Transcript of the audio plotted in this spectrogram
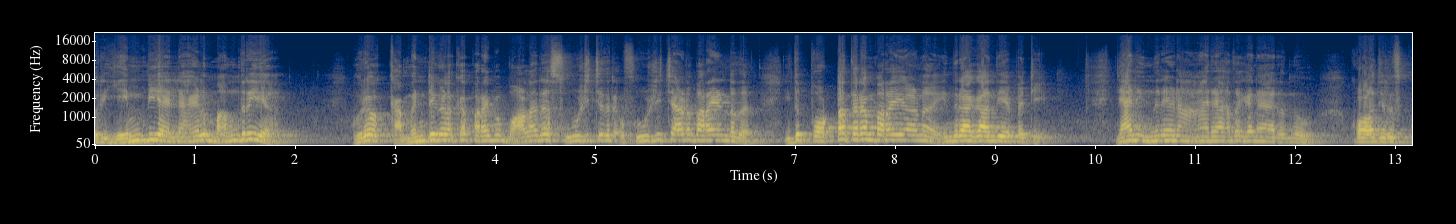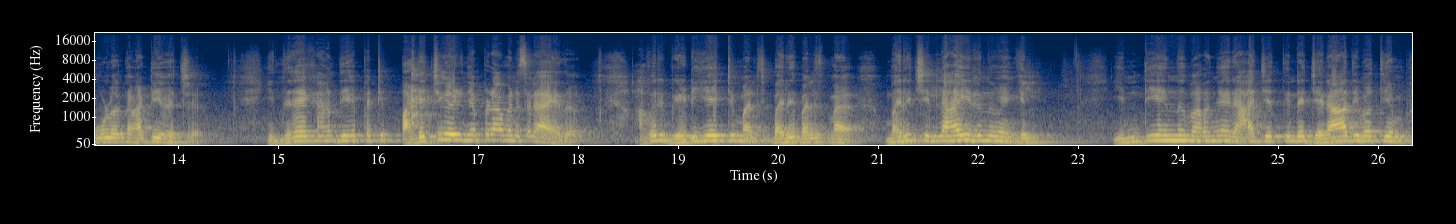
ഒരു എം പി അല്ല അയാൾ മന്ത്രിയാണ് ഓരോ കമന്റുകളൊക്കെ പറയുമ്പോൾ വളരെ സൂക്ഷിച്ച് സൂക്ഷിച്ചാണ് പറയേണ്ടത്. ഇത് പൊട്ടത്തരം പറയുകയാണ് ഇന്ദിരാഗാന്ധിയെ പറ്റി. ഞാൻ ഇന്ദിരയുടെ ആരാധകനായിരുന്നു കോളേജിൽ സ്കൂളിൽ നാട്ടി വെച്ച്. ഇന്ദിരാഗാന്ധിയെ പറ്റി പഠിച്ചു കഴിഞ്ഞപ്പോഴാണ് മനസ്സിലായത്. അവർ വെടിയേറ്റ് മരി മരിച്ചില്ലായിരുന്നുവെങ്കിൽ ഇന്ത്യ എന്ന് പറഞ്ഞ രാജ്യത്തിന്റെ ജനാധിപത്യം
